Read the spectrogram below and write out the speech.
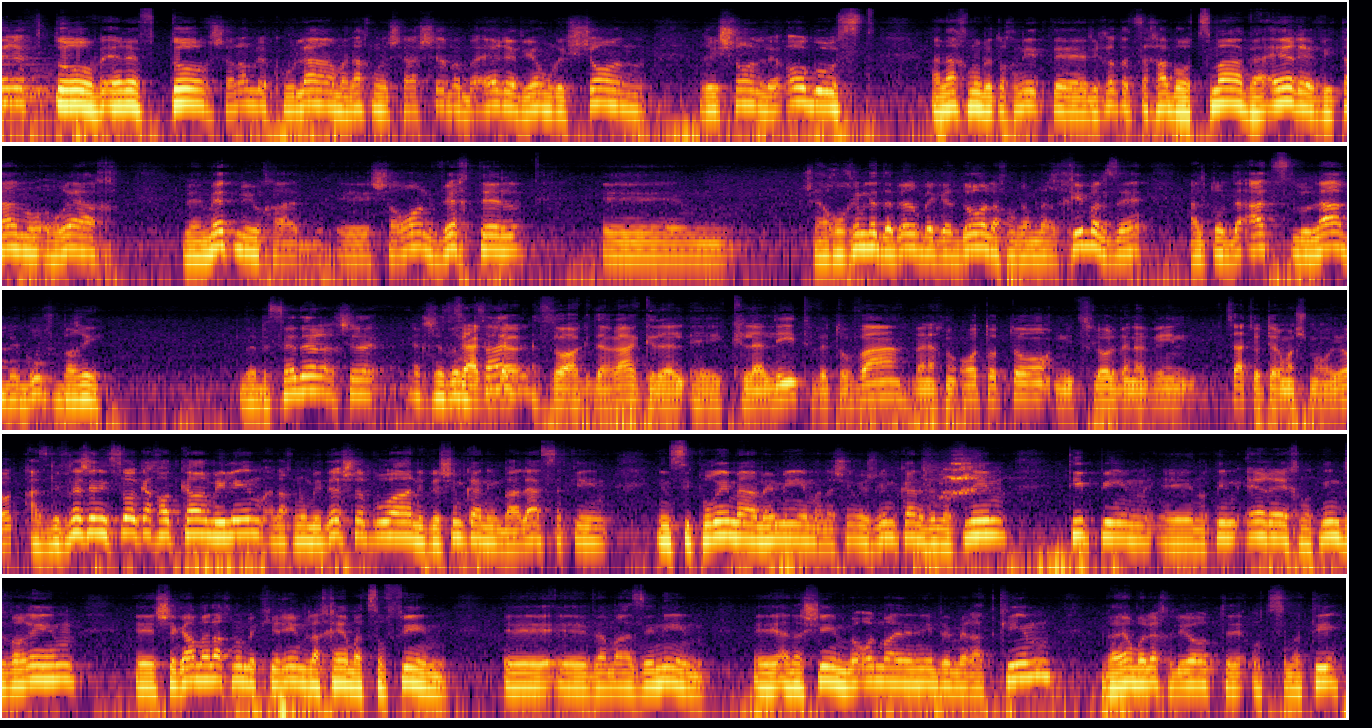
ערב טוב, ערב טוב, שלום לכולם, אנחנו בשעה שבע בערב, יום ראשון, ראשון לאוגוסט, אנחנו בתוכנית uh, לחיות הצלחה בעוצמה, והערב איתנו אורח באמת מיוחד, uh, שרון וכטל, uh, שאנחנו הולכים לדבר בגדול, אנחנו גם נרחיב על זה, על תודעה צלולה בגוף בריא. זה בסדר איך, ש... איך שזה זה הוצג? הגדר, זו הגדרה גלל, אה, כללית וטובה, ואנחנו אוטוטו נצלול ונבין קצת יותר משמעויות. אז לפני שנצלול ככה עוד כמה מילים, אנחנו מדי שבוע נפגשים כאן עם בעלי עסקים, עם סיפורים מהממים, אנשים יושבים כאן ונותנים טיפים, אה, נותנים ערך, נותנים דברים אה, שגם אנחנו מכירים לכם, הצופים אה, והמאזינים, אנשים מאוד מעניינים ומרתקים, והיום הולך להיות עוצמתי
